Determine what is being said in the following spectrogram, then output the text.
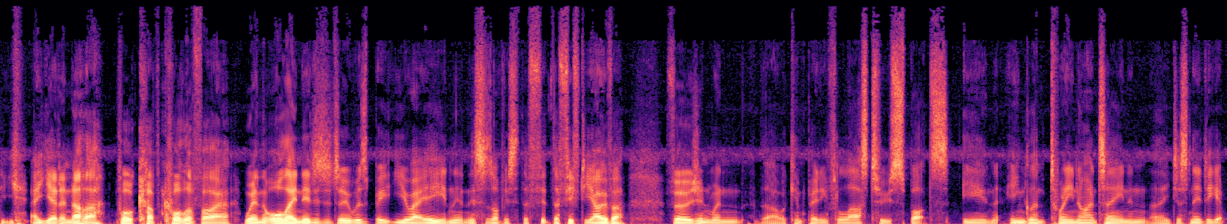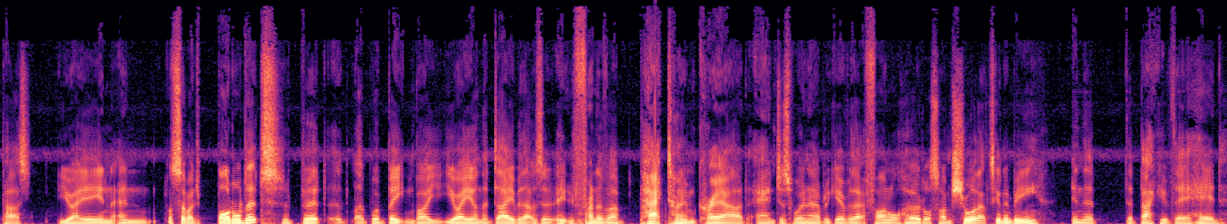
yet another World Cup qualifier when all they needed to do was beat UAE, and this is obviously the the 50 over version when they were competing for the last two spots in England 2019, and they just need to get past UAE and, and not so much bottled it, but uh, were beaten by UAE on the day. But that was in front of a packed home crowd and just weren't able to get over that final hurdle. So I'm sure that's going to be in the, the back of their head,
